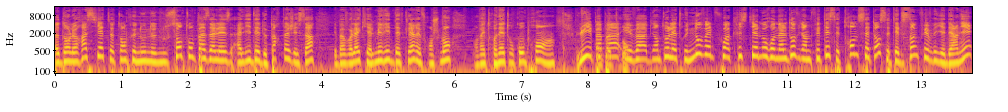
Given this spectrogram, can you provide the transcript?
euh, dans leur assiette tant que nous ne nous sentons pas à l'aise à l'idée de partager ça. Et ben voilà qui a le mérite d'être clair et franchement, on va être honnête, on comprend. hein. Lui et papa et va bientôt l'être une nouvelle fois. Cristiano Ronaldo vient de fêter ses 37 ans, c'était le 5 février dernier.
